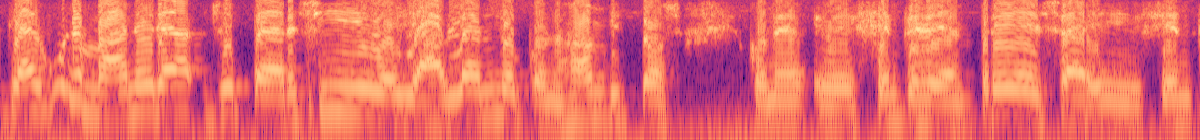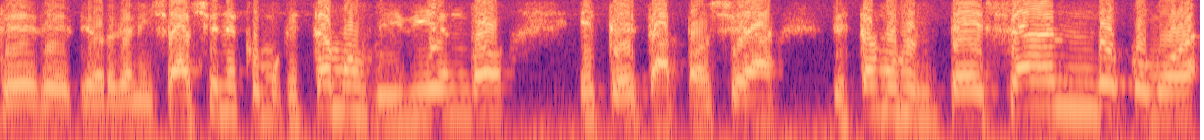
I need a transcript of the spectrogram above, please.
de alguna manera yo percibo y hablando con los ámbitos, con eh, eh, gente de empresa y gente de, organizaciones, como que estamos viviendo esta etapa, o sea, estamos empezando como a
